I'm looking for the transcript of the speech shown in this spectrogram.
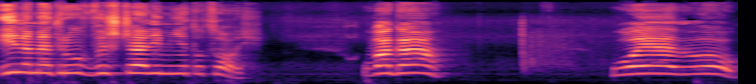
Ile metrów wyszczeli mnie to coś? Uwaga! O Jezu!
